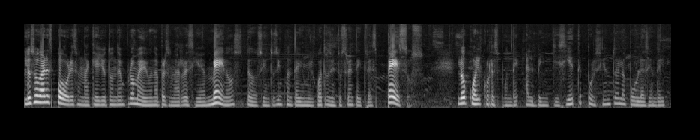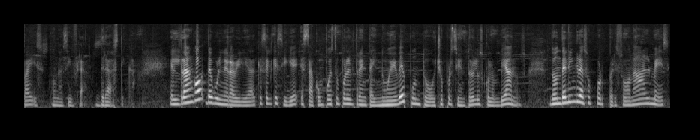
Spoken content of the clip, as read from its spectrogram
los hogares pobres son aquellos donde en promedio una persona recibe menos de 251.433 pesos, lo cual corresponde al 27% de la población del país, una cifra drástica. El rango de vulnerabilidad, que es el que sigue, está compuesto por el 39.8% de los colombianos, donde el ingreso por persona al mes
